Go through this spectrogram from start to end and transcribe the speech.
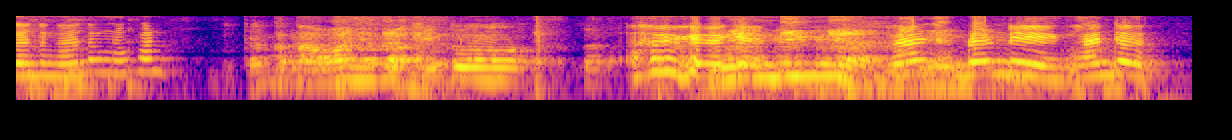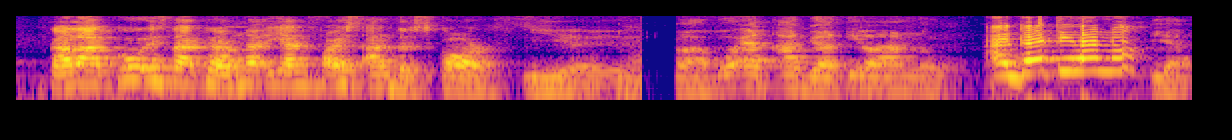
Ganteng-ganteng Novan. kan ketawanya tadi Itu Oke, oke. brandingnya branding, lanjut. Kalau aku Instagramnya Ian Faiz underscore. Iya, iya. Kalau aku at Agatilano. Agati Lano. Iya.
